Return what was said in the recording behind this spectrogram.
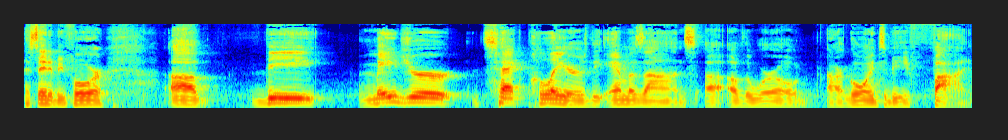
I stated before, uh, the major tech players, the Amazons uh, of the world, are going to be fine.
